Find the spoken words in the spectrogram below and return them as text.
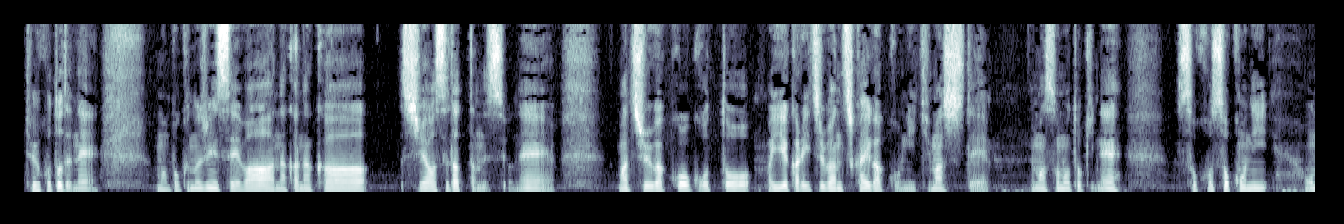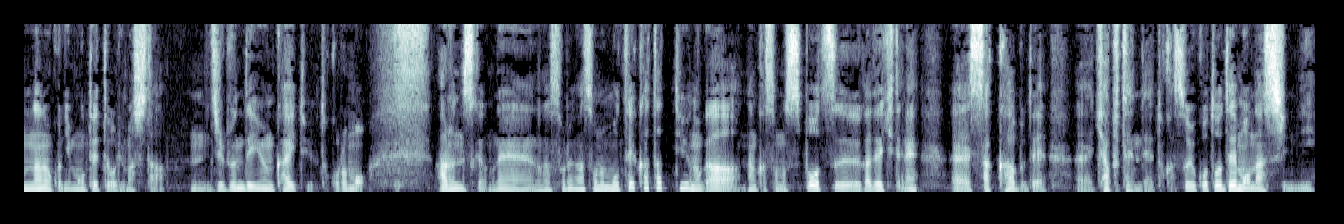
ということでね、まあ、僕の人生はなかなか幸せだったんですよね。まあ中学高校と、まあ、家から一番近い学校に行きまして、まあその時ね、そこそこに女の子にモテておりました。うん、自分で言うんかいというところもあるんですけどね。だからそれがそのモテ方っていうのが、なんかそのスポーツができてね、えー、サッカー部で、えー、キャプテンでとかそういうことでもなしに、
